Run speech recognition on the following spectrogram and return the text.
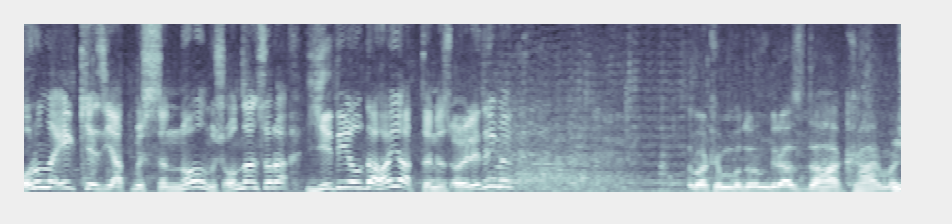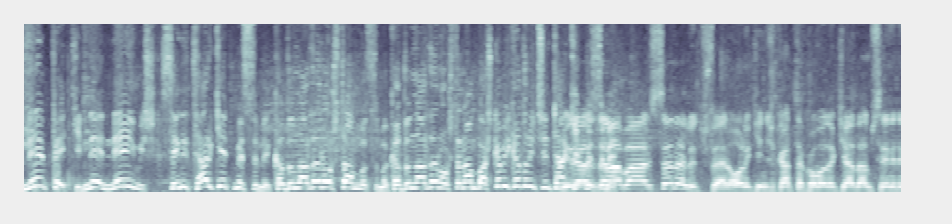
Onunla ilk kez yatmışsın. Ne olmuş? Ondan sonra 7 yıl daha yattınız. Öyle değil mi? Bakın bu durum biraz daha karmaşık. Ne peki, ne, neymiş? Seni terk etmesi mi? Kadınlardan hoşlanması mı? Kadınlardan hoşlanan başka bir kadın için terk Biraz etmesi daha mi? bağırsana lütfen. 12. katta komadaki adam seni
